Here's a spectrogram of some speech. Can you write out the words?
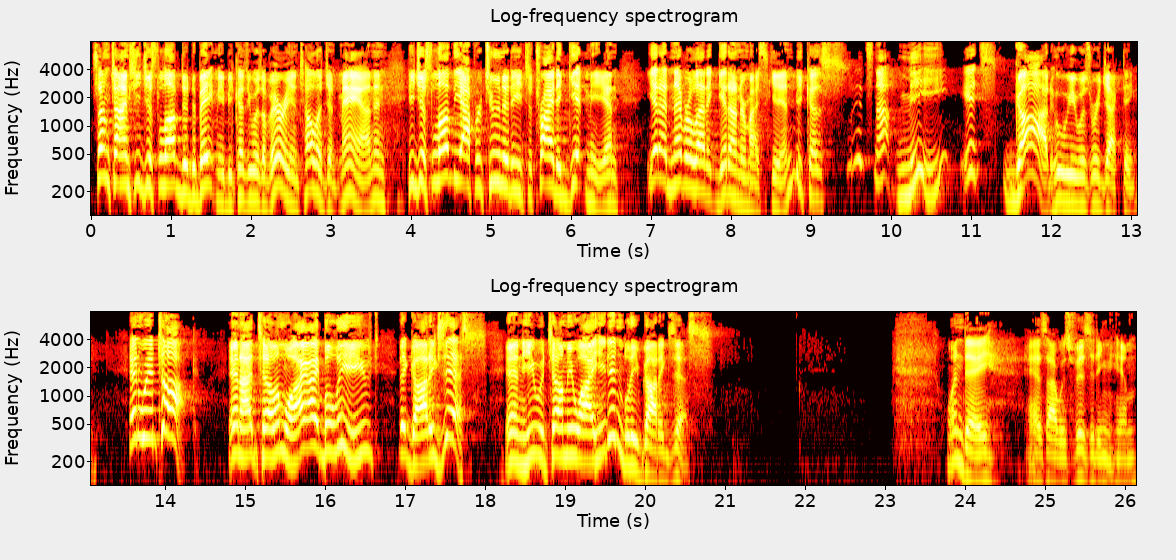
Sometimes he just loved to debate me because he was a very intelligent man, and he just loved the opportunity to try to get me. And yet I'd never let it get under my skin because it's not me, it's God who he was rejecting. And we'd talk. And I'd tell him why I believed that God exists. And he would tell me why he didn't believe God exists. One day, as I was visiting him,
